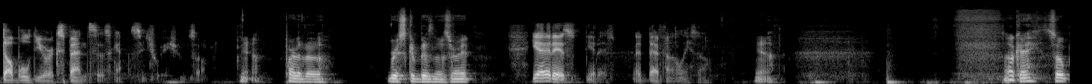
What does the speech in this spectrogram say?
doubled your expenses kind of situation. So Yeah. Part of the risk of business, right? yeah, it is. It is. It definitely so. Yeah. Okay, so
